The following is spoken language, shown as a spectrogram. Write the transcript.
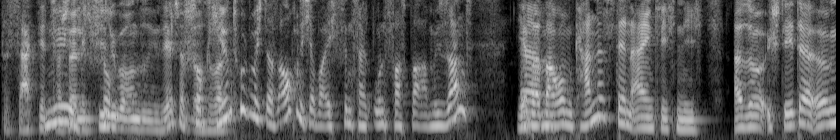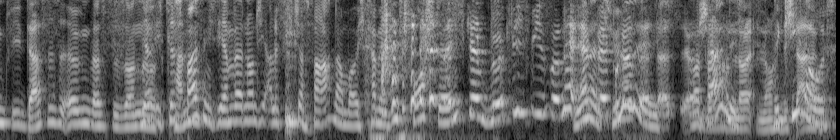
Das sagt jetzt Nee, wahrscheinlich viel über unsere Gesellschaft aus. Schockieren tut mich das auch nicht, aber ich find's halt unfassbar amüsant. ja, Ähm, aber warum kann es denn eigentlich nichts? Also steht da irgendwie, dass es irgendwas Ja, Besonderes ich, das kann? weiß ich nicht, sie haben ja noch nicht alle Features verraten, aber ich kann mir gut vorstellen. Das ist ja wirklich wie so eine Ja, natürlich. Wahrscheinlich. Ja, noch, noch Eine nicht alle. Keynote.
